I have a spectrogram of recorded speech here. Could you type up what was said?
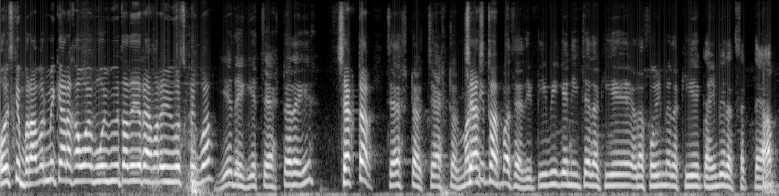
और इसके बराबर में क्या रखा हुआ है वो भी बता दीजिए जरा हमारे व्यूअर्स को एक बार। ये देखिए चेस्टर है ये। चेक्टर चेस्टर चेस्टर। मल्टीपर्पस है जी। टीवी के नीचे रखिए रसोई में रखिए कहीं भी रख सकते हैं आप।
